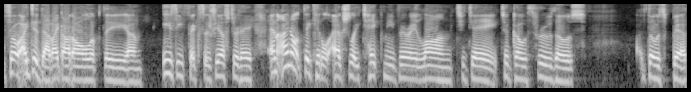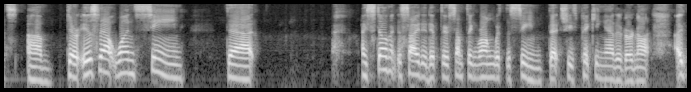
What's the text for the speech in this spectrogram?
So I did that. I got all of the um, easy fixes yesterday. And I don't think it'll actually take me very long today to go through those those bits. Um, there is that one scene that I still haven't decided if there's something wrong with the scene that she's picking at it or not. I,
